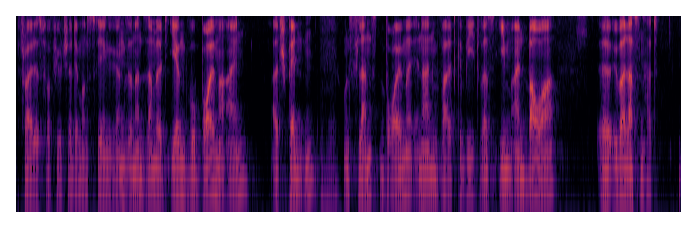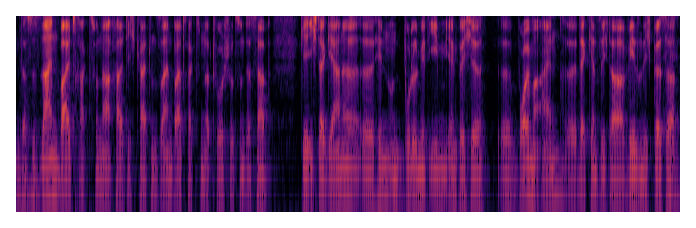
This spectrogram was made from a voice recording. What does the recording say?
Fridays for Future demonstrieren gegangen, sondern sammelt irgendwo Bäume ein als Spenden und pflanzt Bäume in einem Waldgebiet, was ihm ein Bauer äh, überlassen hat. Und das ist sein Beitrag zur Nachhaltigkeit und sein Beitrag zum Naturschutz. Und deshalb gehe ich da gerne äh, hin und buddel mit ihm irgendwelche äh, Bäume ein. Äh, der kennt sich da wesentlich besser Okay.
